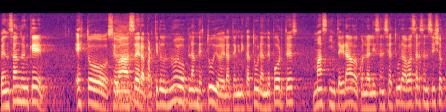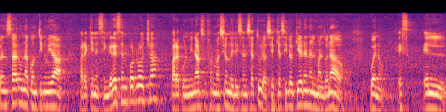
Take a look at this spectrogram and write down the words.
Pensando en que esto se va a hacer a partir de un nuevo plan de estudio de la tecnicatura en deportes, más integrado con la licenciatura, va a ser sencillo pensar una continuidad para quienes ingresen por Rocha para culminar su formación de licenciatura, si es que así lo quieren, el Maldonado. Bueno, es el,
